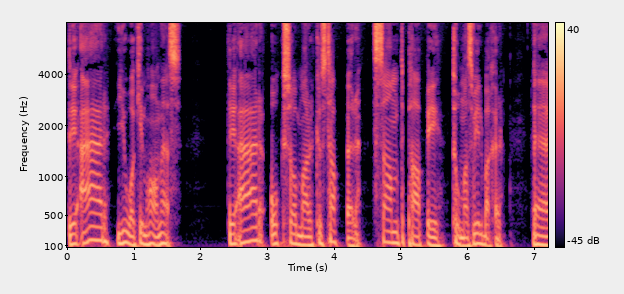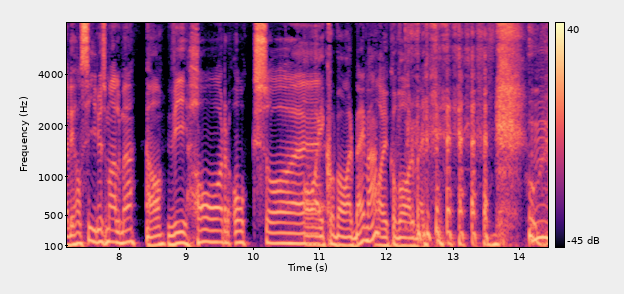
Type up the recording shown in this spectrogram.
Det är Joakim Hanes. Det är också Marcus Tapper samt Papi Thomas Wilbacher. Eh, vi har Sirius Malmö. Ja. Vi har också... Eh, AIK Varberg, va? AIK Varberg. Mm.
